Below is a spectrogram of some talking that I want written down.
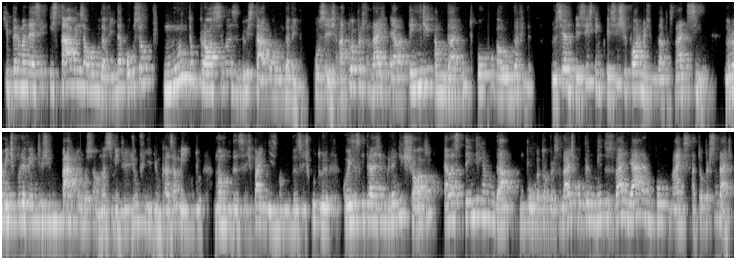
que permanecem estáveis ao longo da vida ou são muito próximas do estável ao longo da vida. Ou seja, a tua personalidade, ela tende a mudar muito pouco ao longo da vida. Luciano, existem existe formas de mudar a personalidade? Sim. Normalmente por eventos de impacto emocional, nascimento de um filho, um casamento, uma mudança de país, uma mudança de cultura, coisas que trazem um grande choque, elas tendem a mudar um pouco a tua personalidade, ou pelo menos variar um pouco mais a tua personalidade.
